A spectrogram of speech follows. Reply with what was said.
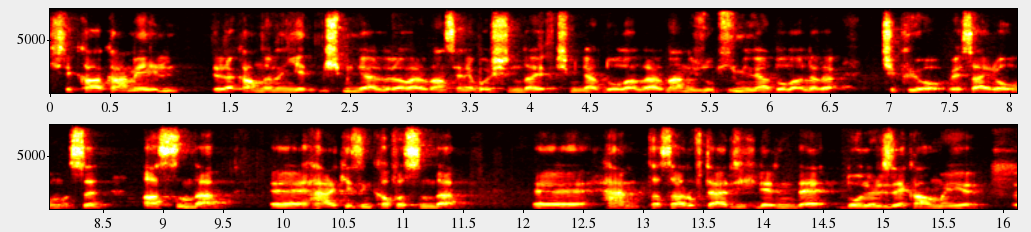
işte KKM rakamlarının 70 milyar liralardan sene başında 70 milyar dolarlardan 130 milyar dolarlara çıkıyor vesaire olması aslında e, herkesin kafasında e, hem tasarruf tercihlerinde dolarize kalmayı e,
